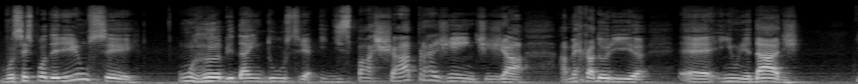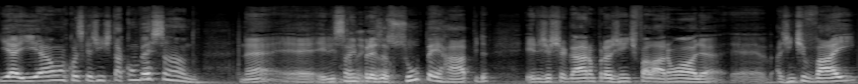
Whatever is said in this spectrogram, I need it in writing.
vocês poderiam ser um hub da indústria e despachar para a gente já a mercadoria é, em unidade? E aí é uma coisa que a gente está conversando. Né? É, eles são empresas empresa super rápida. Eles já chegaram para a gente e falaram: olha, é, a gente vai.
